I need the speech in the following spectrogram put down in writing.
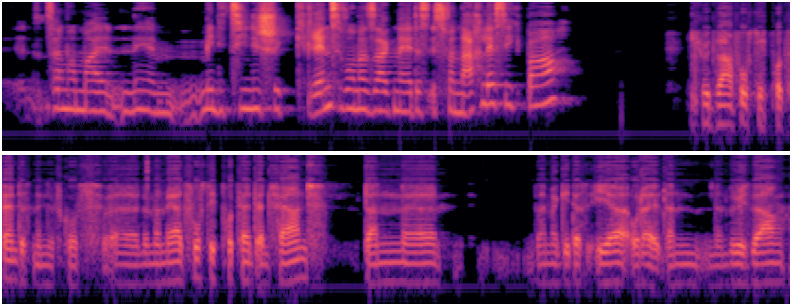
äh, sagen wir mal, eine medizinische Grenze, wo man sagt, nee, das ist vernachlässigbar? Ich würde sagen 50 Prozent des Meniskus. Äh, wenn man mehr als 50 Prozent entfernt, dann äh, sagen wir, geht das eher, oder dann, dann würde ich sagen,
